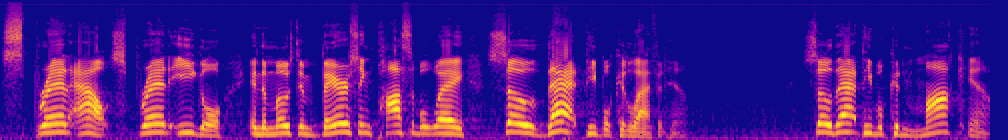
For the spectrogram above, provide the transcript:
spread out, spread eagle in the most embarrassing possible way so that people could laugh at him, so that people could mock him.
